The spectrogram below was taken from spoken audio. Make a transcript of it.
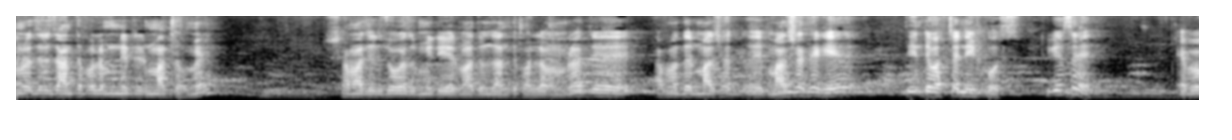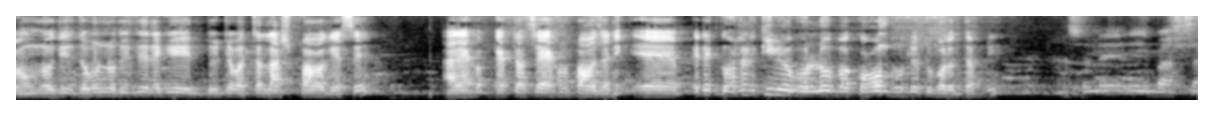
আমরা যেটা জানতে পারলাম নেটের মাধ্যমে সামাজিক যোগাযোগ মিডিয়ার মাধ্যমে জানতে পারলাম আমরা যে আমাদের মাদ্রাসা মাদ্রাসা থেকে তিনটে বাচ্চা নিখোঁজ ঠিক আছে? এবং নদী যমুন নদীতে নাকি দুইটা বাচ্চার লাশ পাওয়া গেছে। আর এখন একটা হচ্ছে এখন পাওয়া যায়নি। এটা ঘটনাটা কীভাবে ঘটলো বা কখন ঘটলো একটু বলেন তো আপনি। আসলে এই বাচ্চা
